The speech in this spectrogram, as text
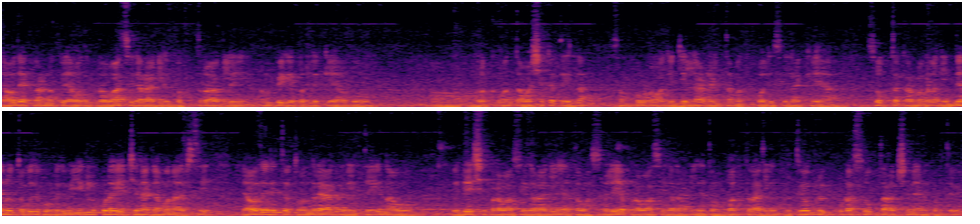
ಯಾವುದೇ ಕಾರಣಕ್ಕೂ ಯಾವುದು ಪ್ರವಾಸಿಗರಾಗಲಿ, ಭಕ್ತರಾಗಲಿ, ಹಂಪಿಗೆ ಬರಲಿಕ್ಕೆ ಯಾವುದು ಅಳುಕುವಂಥ ಅವಶ್ಯಕತೆ ಇಲ್ಲ. ಸಂಪೂರ್ಣವಾಗಿ ಜಿಲ್ಲಾಡಳಿತ ಮತ್ತು ಪೊಲೀಸ್ ಇಲಾಖೆಯ ಸೂಕ್ತ ಕ್ರಮಗಳನ್ನು ಹಿಂದೆನೂ ತೆಗೆದುಕೊಂಡಿದ್ವಿ ಈಗಲೂ ಕೂಡ ಹೆಚ್ಚಿನ ಗಮನ ಹರಿಸಿ ಯಾವುದೇ ರೀತಿಯ ತೊಂದರೆ ಆಗದ ರೀತಿಯಾಗಿ ನಾವು ವಿದೇಶಿ ಪ್ರವಾಸಿಗರಾಗಲಿ ಅಥವಾ ಸ್ಥಳೀಯ ಪ್ರವಾಸಿಗರಾಗಲಿ ಅಥವಾ ಭಕ್ತರಾಗಲಿ ಪ್ರತಿಯೊಬ್ಬರಿಗೂ ಕೂಡ ಸೂಕ್ತ ರಕ್ಷಣೆಯನ್ನು ಕೊಡ್ತೀವಿ.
